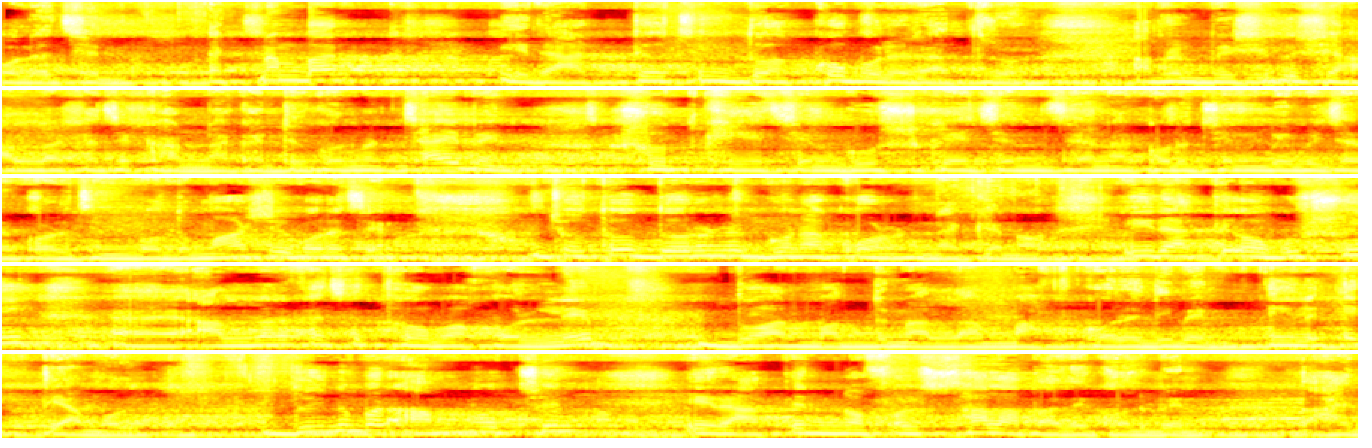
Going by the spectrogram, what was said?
বলেছেন। এক নাম্বার, এই রাতটি হচ্ছেন দোয়া কবুলের রাত্র। আপনি বেশি বেশি আল্লাহর কাছে করবেন চাইবেন? সুদ খেয়েছেন, ঘুষ খেয়েছেন, জেনা করেছেন, বেবিচার করেছেন বদমাসি করেছেন। যত ধরনের গুণা করেন না কেন, এই রাতে অবশ্যই আল্লাহর কাছে থোবা করলে দোয়ার মাধ্যমে আল্লাহ মাফ করে দিবেন। এগুলো একটি আমল। দুই নম্বর আমল হচ্ছেন, এই রাতের নফল সালাত আদায় করবেন। তাহাজ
